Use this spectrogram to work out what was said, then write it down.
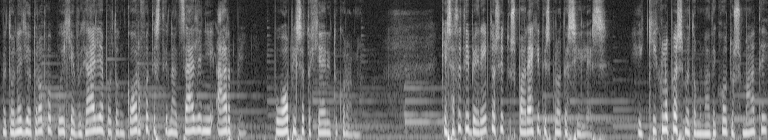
με τον ίδιο τρόπο που είχε βγάλει από τον κόρφο της την ατσάλινη άρπη που όπλησε το χέρι του χρόνου. Και σε αυτή την περίπτωση τους παρέχει τις πρώτες ύλες. Οι κύκλοπες με το μοναδικό τους μάτι,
